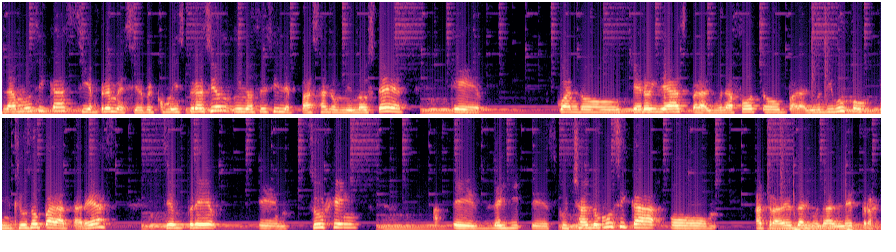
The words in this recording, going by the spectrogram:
la música siempre me sirve como inspiración y no sé si le pasa lo mismo a ustedes, que cuando quiero ideas para alguna foto, para algún dibujo, incluso para tareas, siempre eh, surgen escuchando música o a través de alguna letra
